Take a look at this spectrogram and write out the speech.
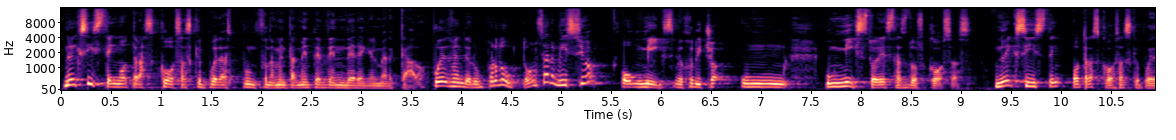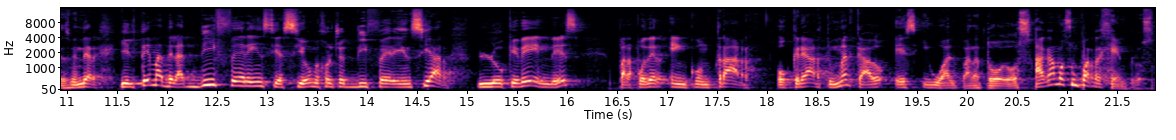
No existen otras cosas que puedas fundamentalmente vender en el mercado. Puedes vender un producto, un servicio o un mix, mejor dicho, un, un mixto de estas dos cosas. No existen otras cosas que puedes vender. Y el tema de la diferenciación, mejor dicho, diferenciar lo que vendes para poder encontrar o crearte un mercado es igual para todos. Hagamos un par de ejemplos.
